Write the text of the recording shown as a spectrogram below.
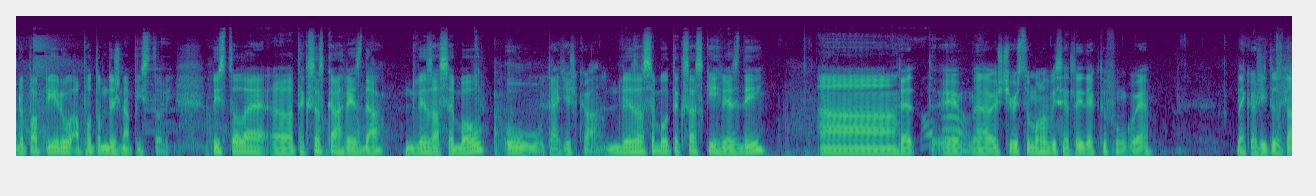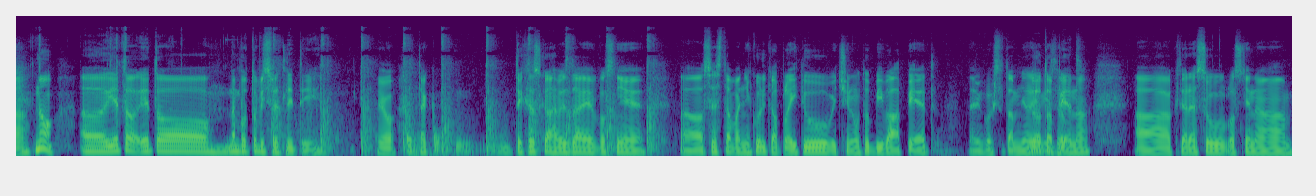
do papíru a potom jdeš na pistoli. Pistole, uh, texaská hvězda, dvě za sebou, Uh, ta je těžká. dvě za sebou texaské hvězdy A To je, to je, eh, ještě bys to mohl vysvětlit, jak to funguje. Ne každý to zná. no, eh, je to, je to, nebo to vysvětli ty. Jo, tak texaská hvězda je vlastně uh, sestava několika plejtů, většinou to bývá pět, nevím, kolik jste tam měli to vy zrovna, a které jsou vlastně na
